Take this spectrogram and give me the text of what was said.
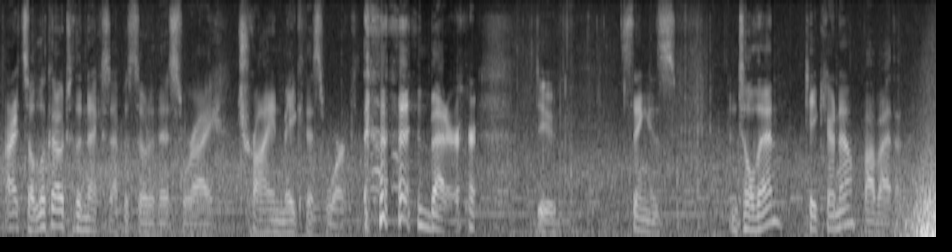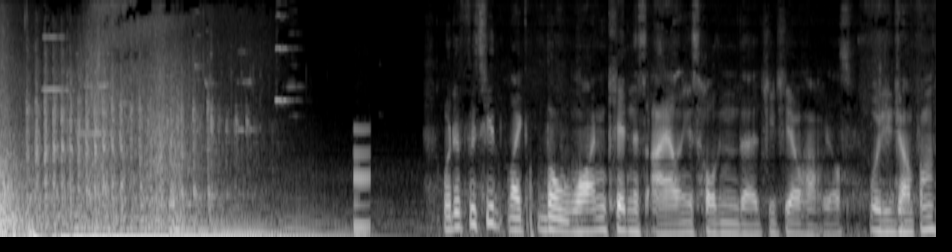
All right, so look out to the next episode of this where I try and make this work better. Dude, this thing is, until then, take care now. Bye-bye then. What if we see like the one kid in this aisle and he's holding the GTO Hot Wheels? Would you jump him?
